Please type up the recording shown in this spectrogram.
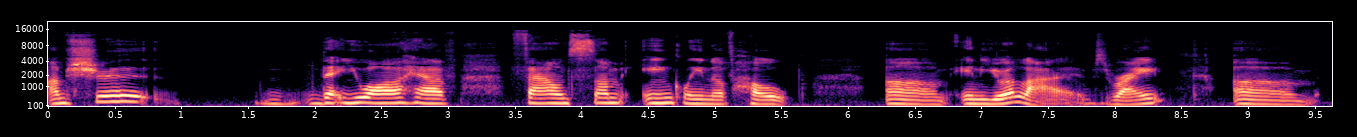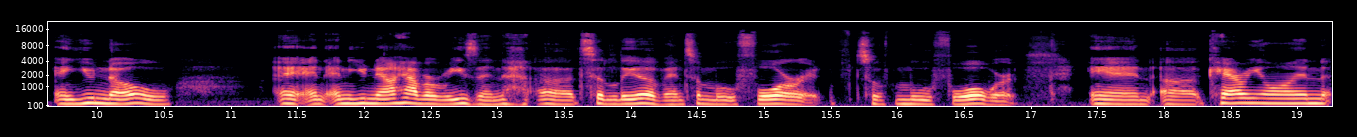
I'm sure that you all have found some inkling of hope um, in your lives, right? Um, and you know, and and you now have a reason uh, to live and to move forward, to move forward, and uh, carry on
